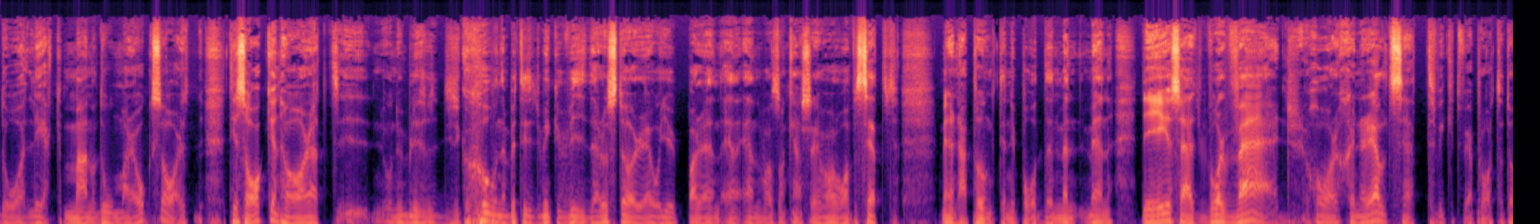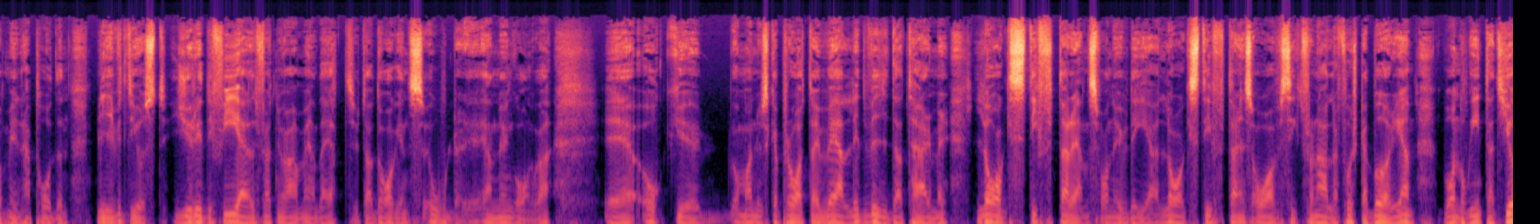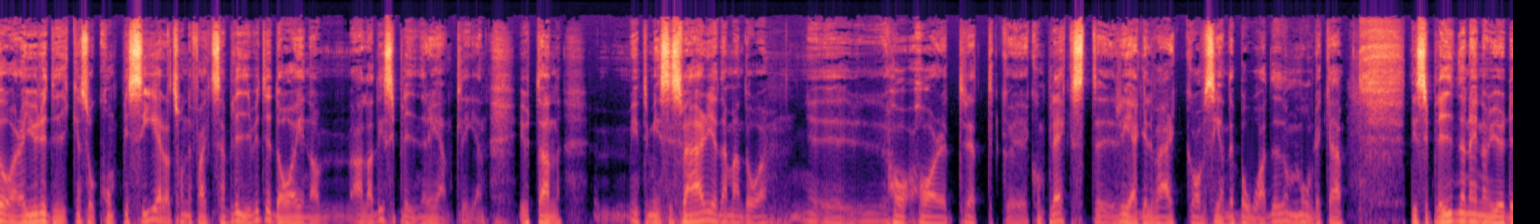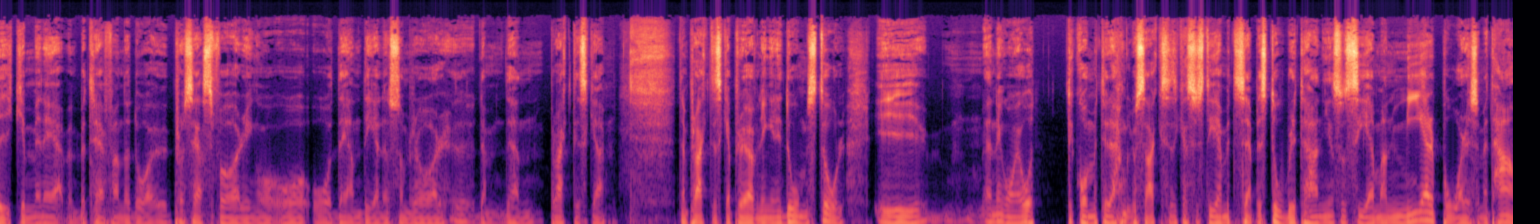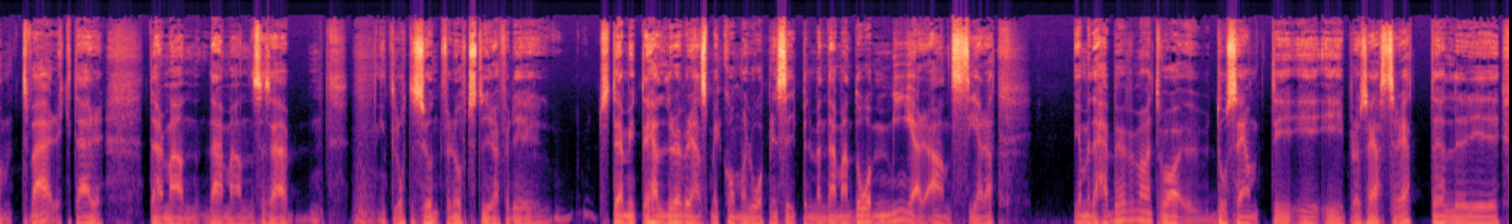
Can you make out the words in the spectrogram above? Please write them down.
då lekman och domare också har. Till saken hör att, och nu blir diskussionen betydligt mycket vidare och större och djupare än, än, än, vad som kanske var avsett med den här punkten i podden. Men, men det är ju så här att vår värld har generellt sett, vilket vi har pratat om i den här podden, blivit just juridifierad för att nu använda ett av dagens ord ännu en gång. Va? Eh, och eh, om man nu ska prata i väldigt vida termer, lagstiftarens, vad nu det är, lagstiftarens avsikt från allra första början var nog inte att göra juridiken så komplicerad som det faktiskt har blivit idag inom alla discipliner egentligen. Utan mm, inte minst i Sverige där man då eh, har ett rätt komplext regelverk avseende både de olika disciplinerna inom juridiken men även beträffande då processföring och, och, och den delen som rör eh, den, den praktiska, den praktiska prövningen i domstol. I, än en gång, jag återkommer till det anglosaxiska systemet, till exempel Storbritannien, så ser man mer på det som ett hantverk där, där man, där man så att säga, inte låter sunt förnuft styra för det stämmer inte heller överens med common law-principen, men där man då mer anser att ja, men det här behöver man inte vara eh, docent i, i, i processrätt eller i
